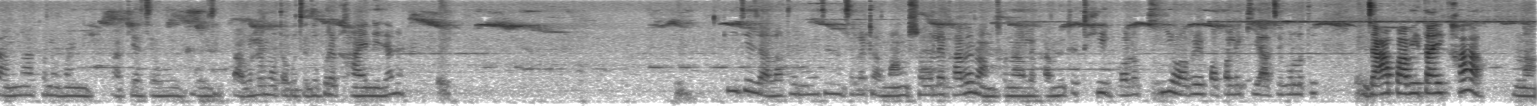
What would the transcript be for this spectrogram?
রান্না এখনও হয়নি, বাকি আছে ওই ওই পাগলের মতো করছে, দুপুরে খায়নি, জানো? যে জ্বালাতন রয়েছেন ছেলেটা মাংস হলে খাবে, মাংস না হলে খাবে, এটা ঠিক বলো, কি হবে, কপালে কি আছে বলো তো? যা পাবি তাই খা। না।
